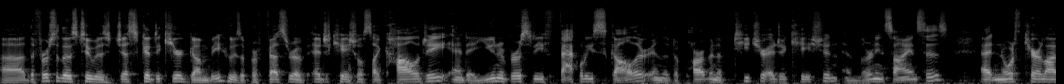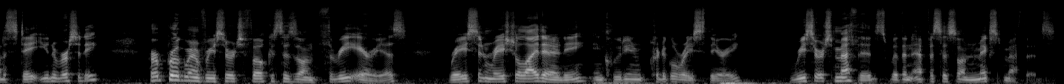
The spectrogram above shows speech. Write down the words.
Uh, the first of those two is Jessica DeCuir-Gunby, who is a professor of educational psychology and a university faculty scholar in the Department of Teacher Education and Learning Sciences at North Carolina State University. Her program of research focuses on three areas race and racial identity, including critical race theory, research methods with an emphasis on mixed methods,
